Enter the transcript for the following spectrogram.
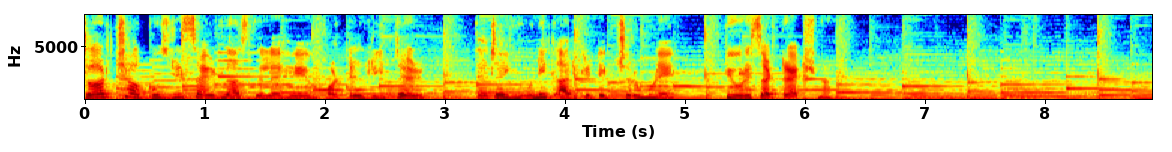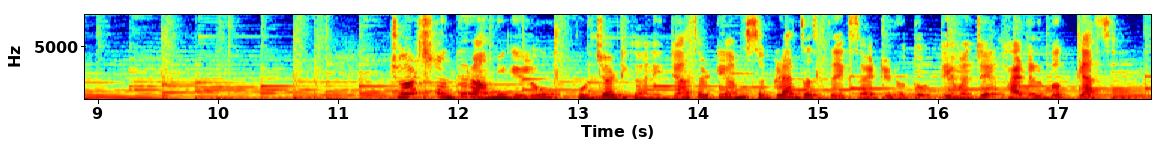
चर्चच्या अपोजिट साईडला असलेलं हे हॉटेल रिटेल त्याच्या युनिक आर्किटेक्चरमुळे टुरिस्ट अट्रॅक्शन आहे. चर्च नंतर आम्ही गेलो पुढच्या ठिकाणी ज्यासाठी आम्ही सगळ्यात जास्त एक्सायटेड होतो. ते म्हणजे हायडलबर्ग कॅसल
